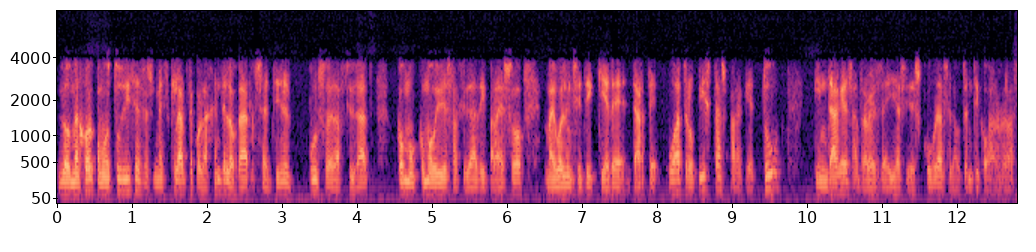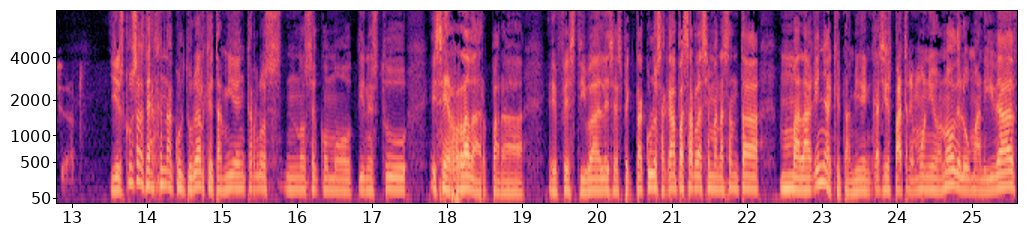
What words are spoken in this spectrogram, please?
Lo mejor, como tú dices, es mezclarte con la gente local, sentir el pulso de la ciudad, cómo, cómo vive esa ciudad y para eso My Welling City quiere darte cuatro pistas para que tú indagues a través de ellas y descubras el auténtico valor de la ciudad. Y excusas de agenda cultural que también, Carlos, no sé cómo tienes tú ese radar para eh, festivales, espectáculos. Acaba de pasar la Semana Santa malagueña, que también casi es patrimonio ¿no? de la humanidad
